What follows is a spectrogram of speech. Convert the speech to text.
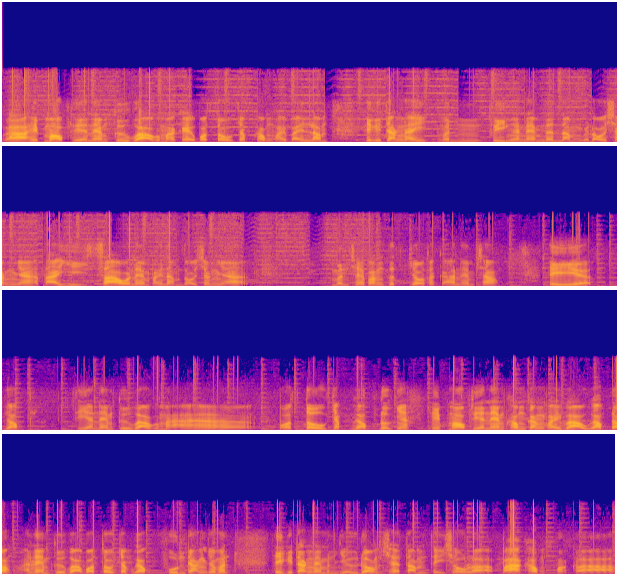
Và hiệp 1 thì anh em cứ vào cái mã kèo Porto chấp 0,75 thì cái trận này mình khuyên anh em nên nằm cái đội sân nhà. Tại vì sao anh em phải nằm đội sân nhà? Mình sẽ phân tích cho tất cả anh em sau. Thì ờ, góc thì anh em cứ vào cái mã ờ, Porto chấp góc được nha. Hiệp 1 thì anh em không cần phải vào góc đâu. Anh em cứ vào Porto chấp góc full trận cho mình. Thì cái trận này mình dự đoán sẽ tầm tỷ số là 3-0 hoặc là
